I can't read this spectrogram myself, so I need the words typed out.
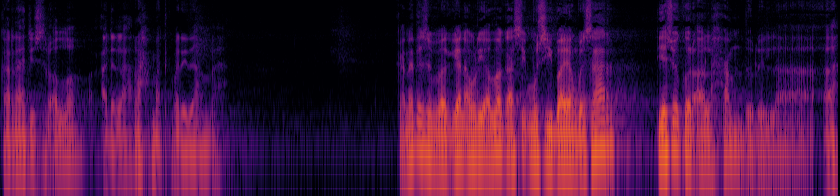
karena justru Allah adalah rahmat kepada hamba. Karena itu sebagian aulia Allah kasih musibah yang besar, dia syukur alhamdulillah. Ah,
